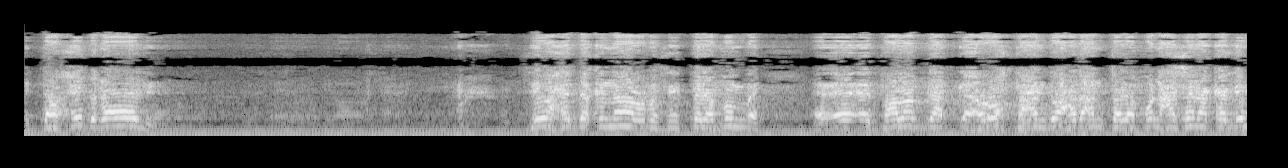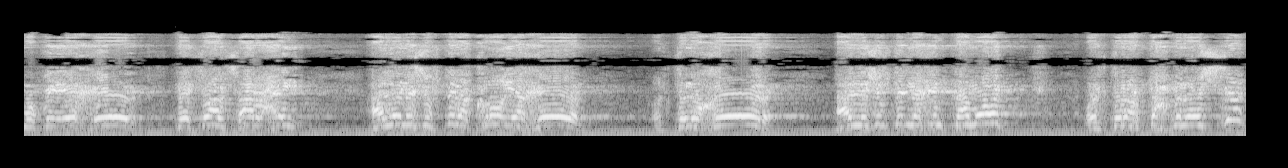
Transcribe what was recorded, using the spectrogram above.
التوحيد غالي. في واحد ذاك النهار بس التليفون آه آه طلبنا رحت عند واحد عنده تليفون عشان أكلمه فيه إيه؟ خير في سؤال شرعي. قال لي أنا شفت لك رؤيا خير قلت له خير قال لي شفت إنك أنت مت. قلت له ارتاح من وشك.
